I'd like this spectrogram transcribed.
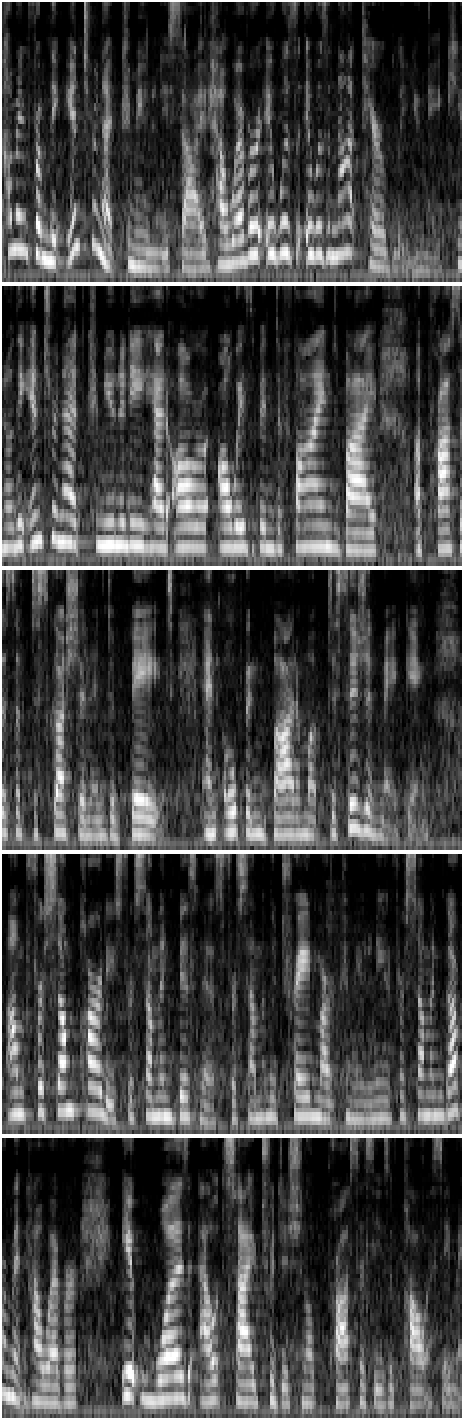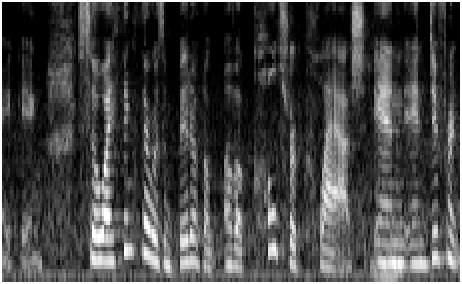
Coming from the internet community side, however, it was, it was not terribly unique. You know, the internet community had al always been defined by a process of discussion and debate and open bottom-up decision making. Um, for some parties, for some in business, for some in the trademark community, and for some in government, however, it was outside traditional processes of policymaking. So I think there was a bit of a, of a culture clash mm -hmm. and, and different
